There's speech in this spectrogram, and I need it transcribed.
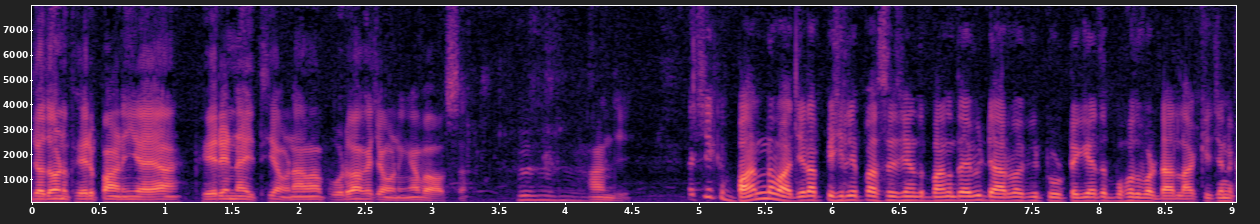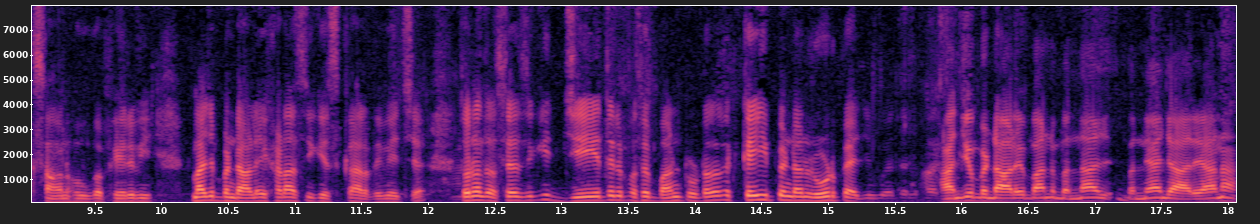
ਜਦੋਂ ਹੁਣ ਫਿਰ ਪਾਣੀ ਆਇਆ ਫਿਰ ਇਹਨਾਂ ਇੱਥੇ ਆਉਣਾ ਵਾ ਫੋਟੋਆਂ ਖਿਚਾਉਣੀਆਂ ਵਾਪਸ। ਹਾਂਜੀ। ਅੱਛਾ ਇੱਕ ਬੰਨ ਵਾ ਜਿਹੜਾ ਪਿਛਲੇ ਪਾਸੇ ਸਿੰਦ ਬੰਨ ਦਾ ਇਹ ਵੀ ਡਰ ਵਾ ਕਿ ਟੁੱਟ ਗਿਆ ਤੇ ਬਹੁਤ ਵੱਡਾ ਇਲਾਕੇ 'ਚ ਨੁਕਸਾਨ ਹੋਊਗਾ ਫਿਰ ਵੀ। ਮੈਂ ਅੱਜ ਬੰਡਾਲੇ ਖੜਾ ਸੀ ਕਿਸ ਘਰ ਦੇ ਵਿੱਚ ਤੇ ਉਹਨਾਂ ਦੱਸਿਆ ਸੀ ਕਿ ਜੇ ਇਧਰਲੇ ਪਾਸੇ ਬੰਨ ਟੁੱਟਦਾ ਤਾਂ ਕਈ ਪਿੰਡਾਂ ਨੂੰ ਰੋਡ ਪੈ ਜਾਊਗਾ ਇਧਰਲੇ ਪਾਸੇ। ਹਾਂਜੀ ਉਹ ਬੰਡਾਲੇ ਬੰਨ ਬੰਨਾ ਬੰਨਿਆ ਜਾ ਰਿਹਾ ਨਾ।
